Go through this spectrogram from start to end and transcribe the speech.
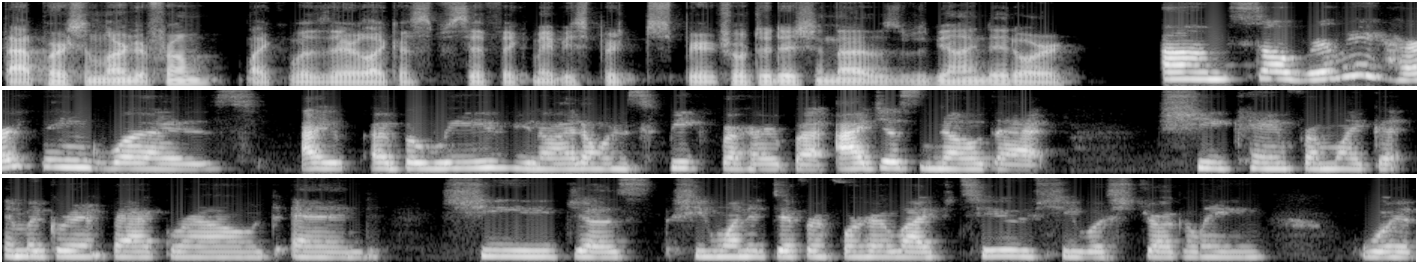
that person learned it from? Like, was there like a specific, maybe spiritual tradition that was, was behind it, or? Um, so really, her thing was, I I believe, you know, I don't want to speak for her, but I just know that she came from like an immigrant background, and she just she wanted different for her life too. She was struggling with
